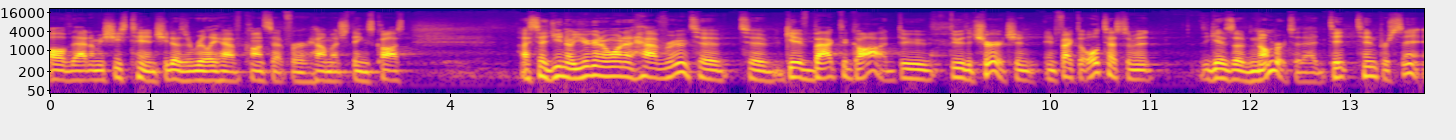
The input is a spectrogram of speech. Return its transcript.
all of that. I mean, she's 10. She doesn't really have concept for how much things cost. I said, you know, you're going to want to have room to, to give back to God through, through the church. And in fact, the Old Testament gives a number to that 10%.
